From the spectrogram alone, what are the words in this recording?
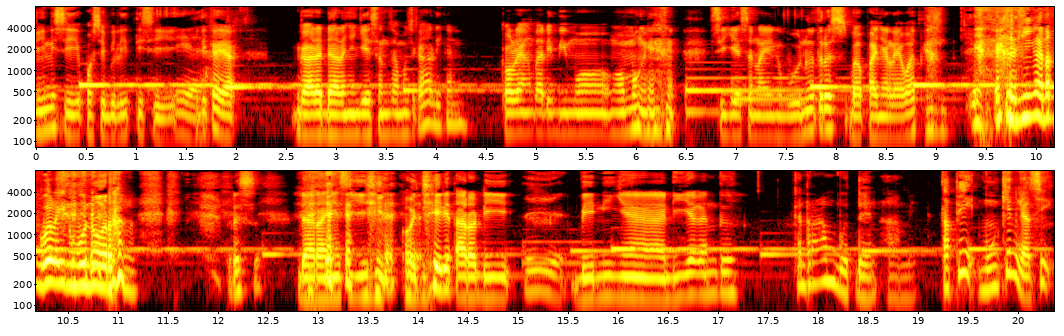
ini sih possibility sih. Iya. Jadi kayak nggak ada darahnya Jason sama sekali kan. Kalau yang tadi Bimo ngomong ya si Jason lagi ngebunuh terus bapaknya lewat kan. Anjing anak gue lagi ngebunuh orang. Terus darahnya si OJ ditaruh di iya. bininya dia kan tuh. kan rambut DNA Mi. tapi mungkin gak sih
